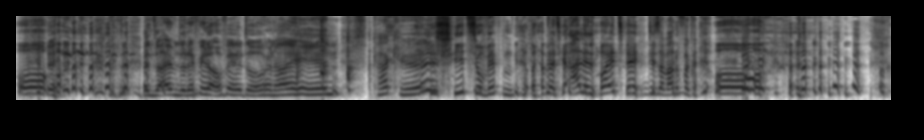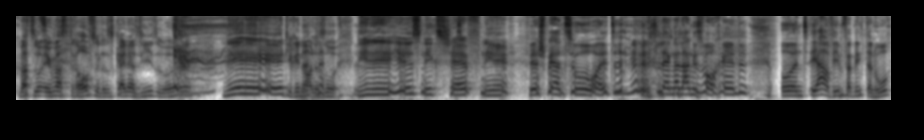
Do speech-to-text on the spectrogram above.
Oh, Wenn so einem so der Fehler auffällt, so, oh nein, kacke. schied zu wippen. Und dann wird hier alle Leute in dieser Manufaktur. Oh, Macht so irgendwas drauf, so dass es keiner sieht, so, nee, die reden alle so, nee, nee, hier ist nix, Chef, nee. Wir sperren zu heute. Es ist länger langes Wochenende. Und ja, auf jeden Fall bin ich dann hoch.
